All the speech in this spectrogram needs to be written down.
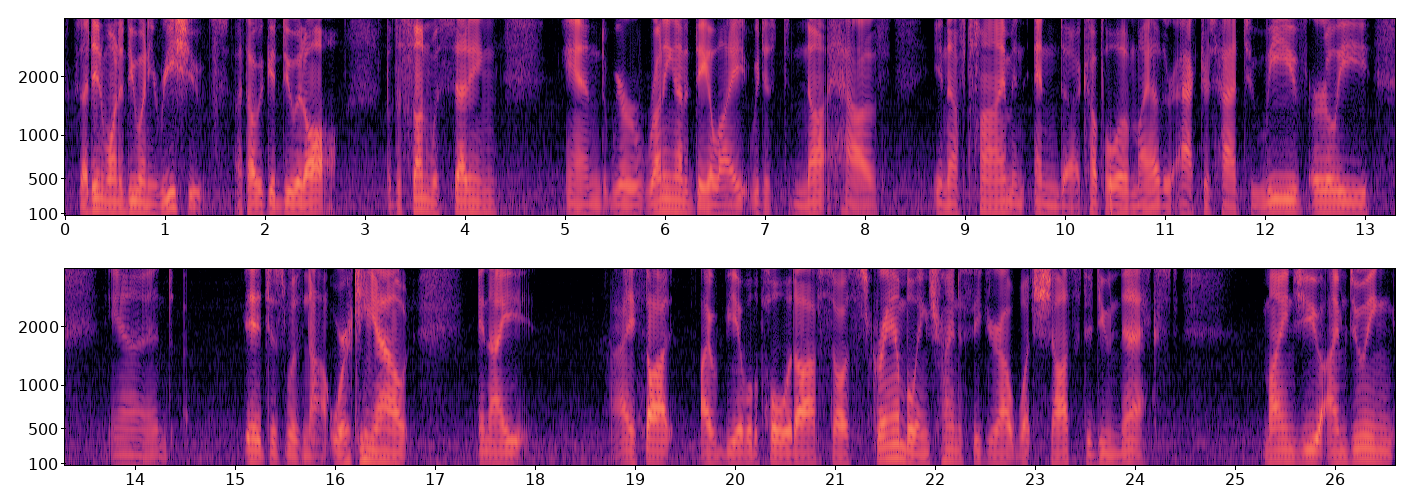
because I didn't want to do any reshoots. I thought we could do it all. But the sun was setting and we were running out of daylight. We just did not have enough time, and, and a couple of my other actors had to leave early, and it just was not working out. And I, I thought I would be able to pull it off, so I was scrambling, trying to figure out what shots to do next. Mind you, I'm doing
